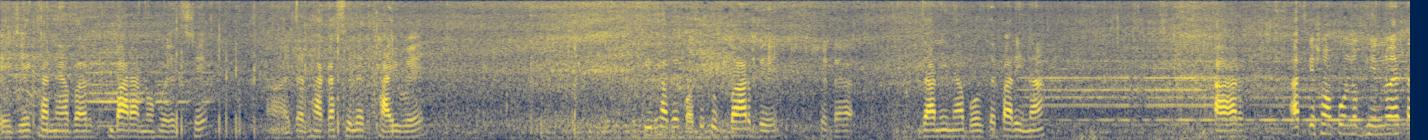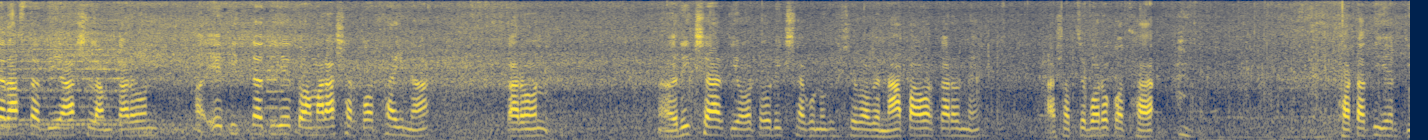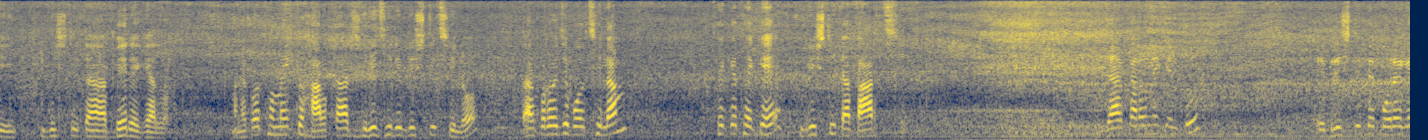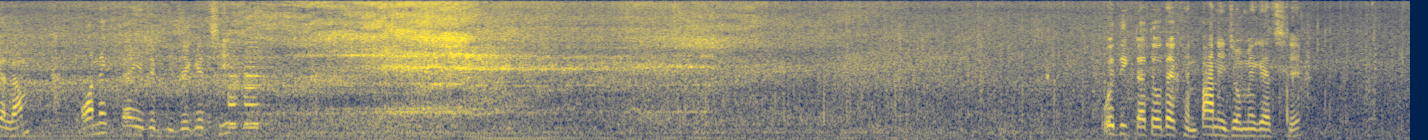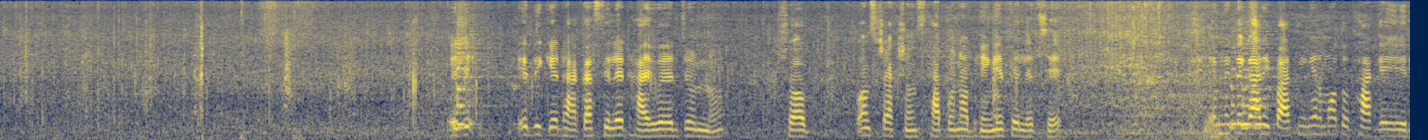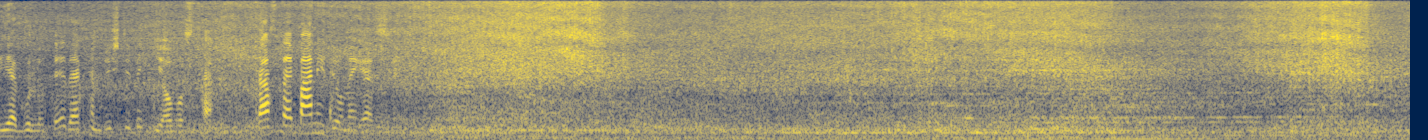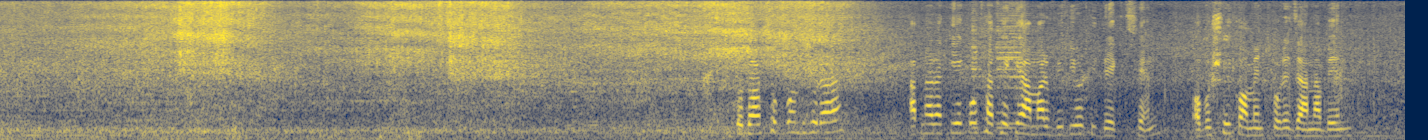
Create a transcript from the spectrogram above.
এই যে এখানে আবার বাড়ানো হয়েছে এটা ঢাকা সিলেট হাইওয়ে। কীভাবে কতটুকু বাড়বে সেটা জানি না, বলতে পারি না। আর আজকে সম্পূর্ণ ভিন্ন একটা রাস্তা দিয়ে আসলাম, কারণ এই দিকটা দিয়ে তো আমার আসার কথাই না। কারণ রিক্সা আর কি, অটো, রিক্সা কোনো সেভাবে না পাওয়ার কারণে। আর সবচেয়ে বড় কথা, হঠাৎই আর কি বৃষ্টিটা বেড়ে গেল। মানে প্রথমে একটু হালকা ঝিরিঝিরি বৃষ্টি ছিল। তারপর ওই যে বলছিলাম, থেকে থেকে বৃষ্টিটা বাড়ছে। যার কারণে কিন্তু এই বৃষ্টিতে পড়ে গেলাম। অনেকটাই এই যে ভিজে গেছি। ওই দিকটাতেও দেখেন পানি জমে গেছে এই যে এদিকে ঢাকা সিলেট হাইওয়ের জন্য সব কনস্ট্রাকশন স্থাপনা ভেঙে ফেলেছে। এমনিতে গাড়ি পার্কিংয়ের মতো থাকে এরিয়াগুলোতে দেখেন বৃষ্টিতে কি অবস্থা। রাস্তায় পানি জমে গেছে। তো দর্শক বন্ধুরা, আপনারা কে কোথা থেকে আমার ভিডিওটি দেখছেন, অবশ্যই কমেন্ট করে জানাবেন।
